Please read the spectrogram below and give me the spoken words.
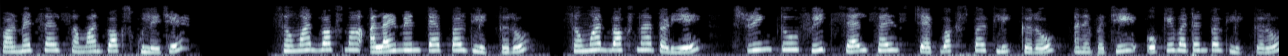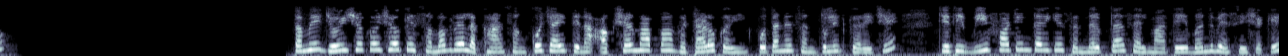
ફોર્મેટ સેલ્સ સંવાદ બોક્સ ખુલે છે. સંવાદ બોક્સમાં અલાઈનમેન્ટ ટેબ પર ક્લિક કરો. સંવાદ બોક્સના તળિયે shrink to fit cell size checkbox પર ક્લિક કરો અને પછી ઓકે બટન પર ક્લિક કરો. તમે જોઈ શકો છો કે સમગ્ર લખાણ સંકોચાઈ તેના અક્ષર માપમાં ઘટાડો કરી પોતાને સંતુલિત કરે છે, જેથી બી14 તરીકે સંદર્ભતા સેલમાં તે બંધ બેસી શકે.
